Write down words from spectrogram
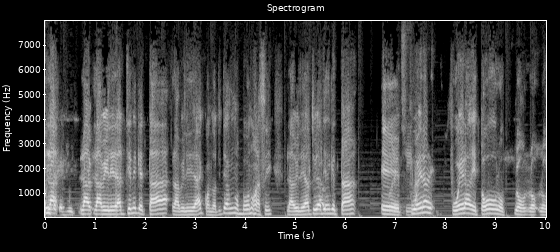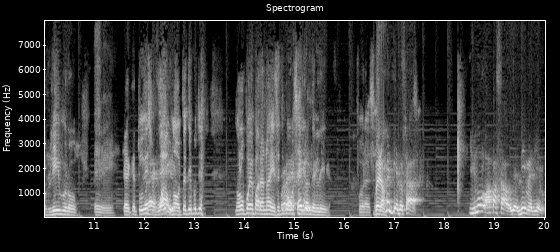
la, la, habilidad tiene que estar, la habilidad, cuando a ti te dan unos bonos así, la habilidad tuya tiene que estar eh, fuera, de, fuera de todos los, los, los, libros eh, que, que, tú dices, wow, no, este tipo no lo puede parar nadie, ese tipo puede ser en grandes ligas. Fuera de Bueno, me entiendo, o sea, y uno lo ha pasado. Dime, Diego.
